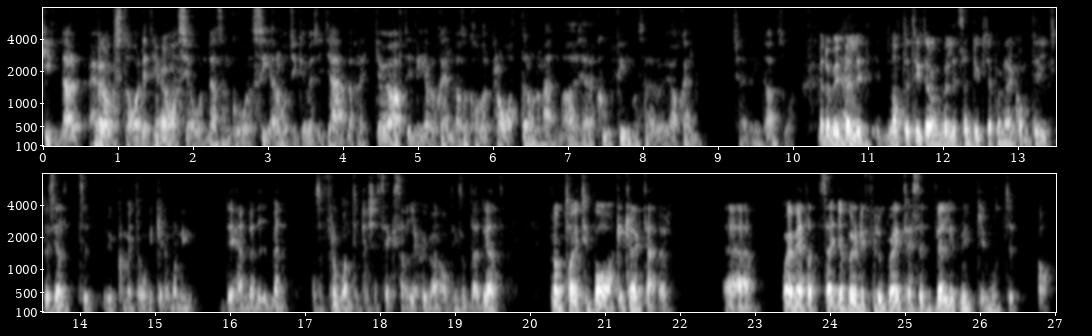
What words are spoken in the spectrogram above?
killar, högstadiet, Ja. gymnasieåldern som går och ser dem och tycker de är så jävla fräcka. Och jag har haft elever själva som kommer och pratar om de här. Ah, jävla cool film och sådär. Och jag själv känner inte alls så. Men de är Eh. väldigt, något jag tyckte de var väldigt så duktiga på när det kom till, speciellt, typ, nu kommer jag inte ihåg vilken ordning det händer i, men alltså från typ kanske sexan eller sjuan någonting sånt där. Det är att, för de tar ju tillbaka karaktärer. Eh, och jag vet att så här, jag började förlora intresset väldigt mycket mot typ ja,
